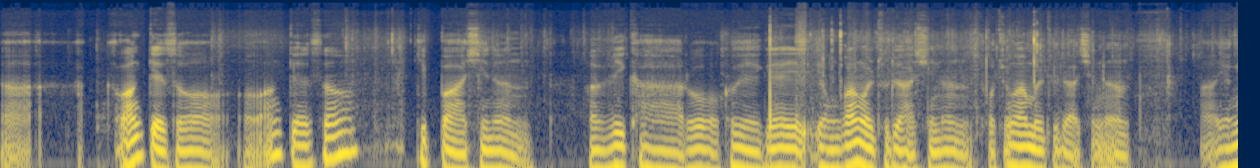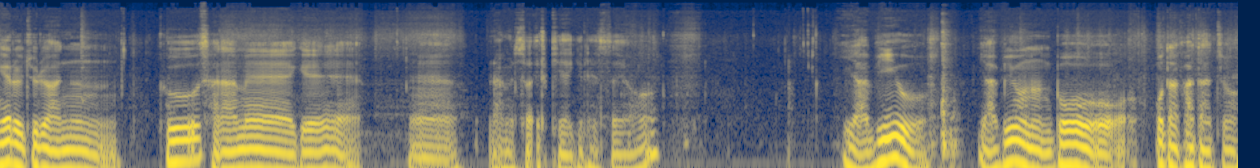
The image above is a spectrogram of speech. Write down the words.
어, 왕께서 어, 왕께서 기뻐하시는 어, 위카로 그에게 영광을 주려 하시는 소중함을 주려 하시는 어, 영예를 주려 하는 그 사람에게 예, 라면서 이렇게 얘기를 했어요. 야비우 야비우는 보 오다 가다죠.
